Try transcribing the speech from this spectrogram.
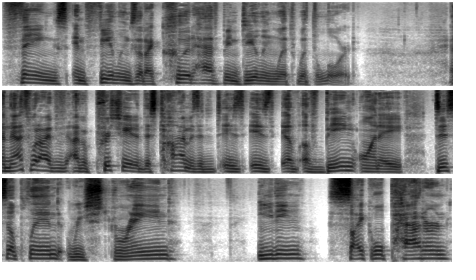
things and feelings that I could have been dealing with with the Lord. And that's what I've, I've appreciated this time is, is, is of, of being on a disciplined, restrained eating cycle pattern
